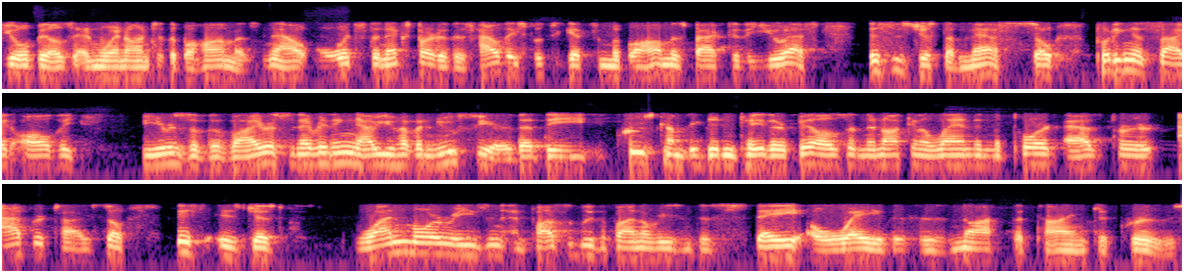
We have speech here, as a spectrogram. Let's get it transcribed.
fuel bills and went on to the Bahamas. Now, what's the next part of this? How are they supposed to get from the Bahamas back to the U.S.? This is just a mess. So, putting aside all the fears of the virus and everything. Now you have a new fear that the cruise company didn't pay their bills and they're not going to land in the port as per advertised. So this is just one more reason and possibly the final reason to stay away. This is not the time to cruise.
